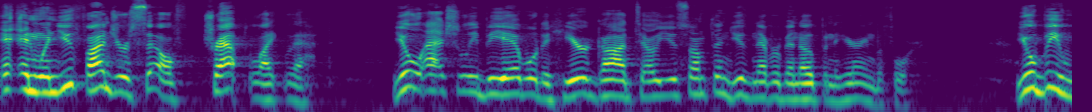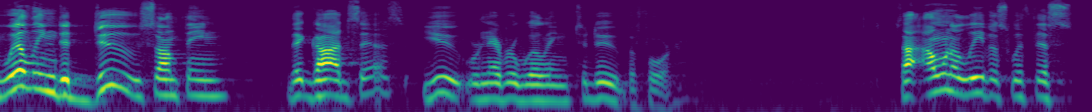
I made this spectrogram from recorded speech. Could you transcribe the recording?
And when you find yourself trapped like that, you'll actually be able to hear God tell you something you've never been open to hearing before. You'll be willing to do something that God says you were never willing to do before. So I want to leave us with this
